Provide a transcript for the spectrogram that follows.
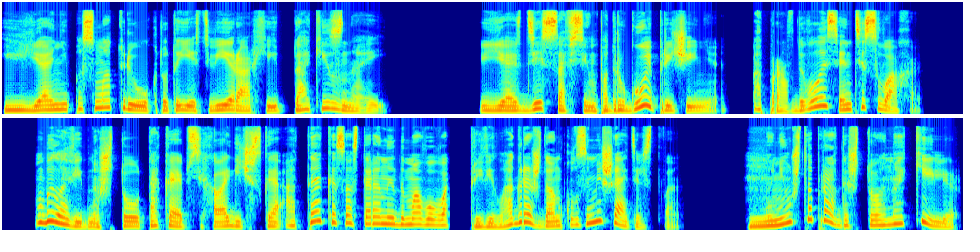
И я не посмотрю, кто ты есть в иерархии, так и знай. Я здесь совсем по другой причине», — оправдывалась антисваха. Было видно, что такая психологическая атака со стороны домового привела гражданку в замешательство. Но неужто правда, что она киллер?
